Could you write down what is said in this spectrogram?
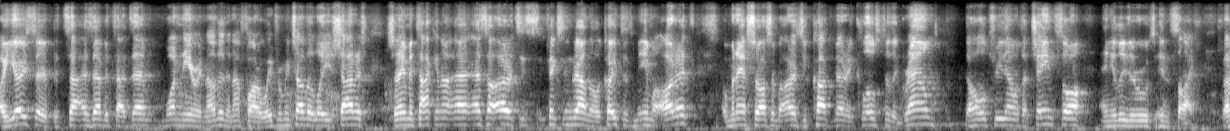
A zeh. One near another. They're not far away from each other. Lo yisharish shalei metakin as uh, haaretz. He's fixing ground. Lo koitzes meima aretz. Umanei shasher ba'aretz. You cut very close to the ground. The whole tree down with a chainsaw, and you leave the roots inside. This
